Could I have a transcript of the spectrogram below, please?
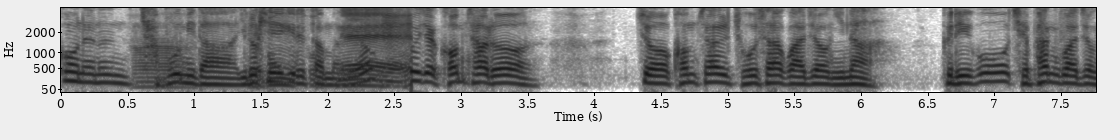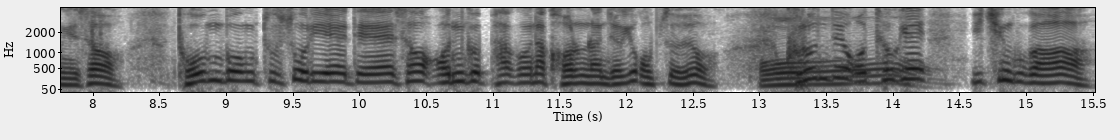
꺼내는 잡음이다 이렇게 아. 대봉투. 얘기를 했단 말이에요. 네. 그리고 이제 검찰은 저 검찰 조사 과정이나 그리고 재판 과정에서 돈봉투 소리에 대해서 언급하거나 거론한 적이 없어요. 오. 그런데 어떻게 이 친구가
